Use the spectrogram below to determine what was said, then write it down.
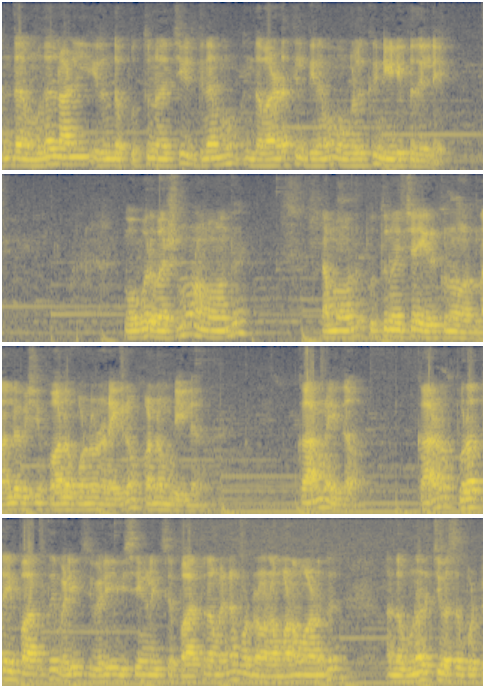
இந்த முதல் நாளில் இருந்த புத்துணர்ச்சி தினமும் இந்த வருடத்தில் தினமும் உங்களுக்கு நீடிப்பதில்லை. ஒவ்வொரு வருஷமும் நம்ம வந்து நம்ம வந்து புத்துணர்ச்சியாக இருக்கணும். நல்ல விஷயம் ஃபாலோ பண்ணணும்னு நினைக்கிறோம். பண்ண முடியல. காரணம் இதுதான் காரணம் புறத்தை பார்த்து வெளி வெளி விஷயங்களை பார்த்து நம்ம என்ன பண்ணுறோம் நம்ம மனமானது அந்த உணர்ச்சி வசப்பட்டு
